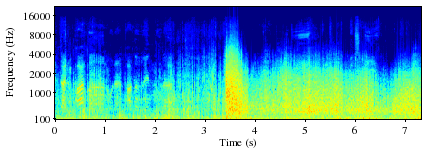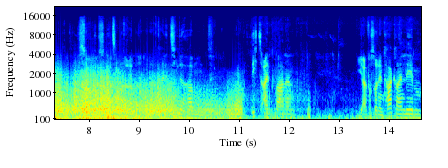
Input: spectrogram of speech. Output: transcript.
mit deinem Partner oder einer Partnerin oder die Menschen, die nicht so ambitioniert sind oder keine Ziele haben und nichts einplanen, die einfach so in den Tag reinleben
